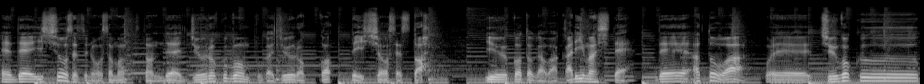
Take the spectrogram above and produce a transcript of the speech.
で1小節に収まってたんで16分音符が16個。で1小節ということが分かりまして。であとはこれ中国っ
